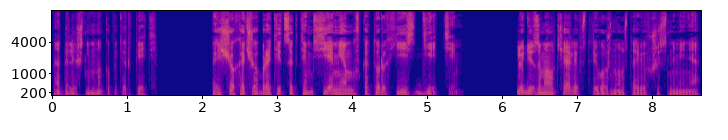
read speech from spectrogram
Надо лишь немного потерпеть. А еще хочу обратиться к тем семьям, в которых есть дети. Люди замолчали, встревоженно уставившись на меня.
